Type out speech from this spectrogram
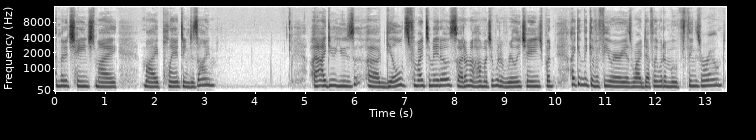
I might have changed my my planting design. I, I do use uh, guilds for my tomatoes, so I don't know how much it would have really changed, but I can think of a few areas where I definitely would have moved things around.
